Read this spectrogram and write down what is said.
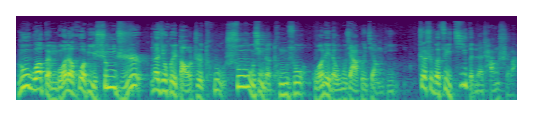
如果本国的货币升值，那就会导致突输入性的通缩，国内的物价会降低，这是个最基本的常识了。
